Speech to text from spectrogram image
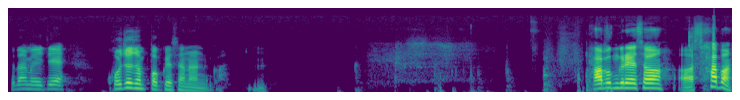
그 다음에 이제 고조전법 계산하는 거. 답은 그래서 어, 4번.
